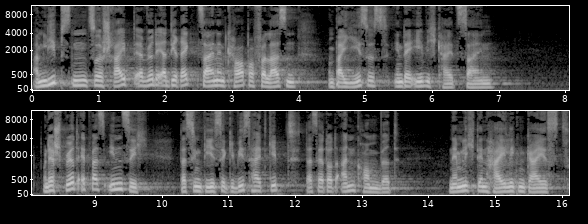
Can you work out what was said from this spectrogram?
Am liebsten, so schreibt er, würde er direkt seinen Körper verlassen und bei Jesus in der Ewigkeit sein. Und er spürt etwas in sich, das ihm diese Gewissheit gibt, dass er dort ankommen wird, nämlich den Heiligen Geist.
